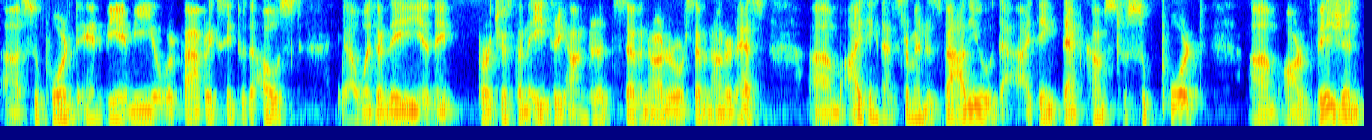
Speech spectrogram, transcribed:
uh, support NVMe over fabrics into the host, uh, whether they they purchased an A300, 700, or 700S. Um, I think that's tremendous value. I think that comes to support um, our vision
